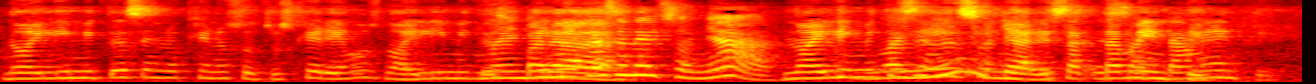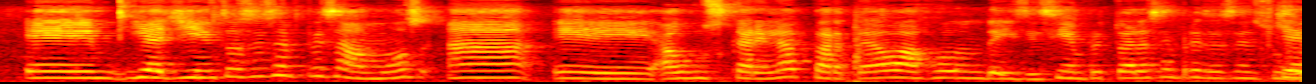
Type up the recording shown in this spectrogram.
No hay límites en lo que nosotros queremos, no hay límites No hay para... límites en el soñar. No hay límites en el soñar, exactamente. exactamente. Eh, y allí entonces empezamos a, eh, a buscar en la parte de abajo donde dice siempre todas las empresas en su ¿Quieres-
